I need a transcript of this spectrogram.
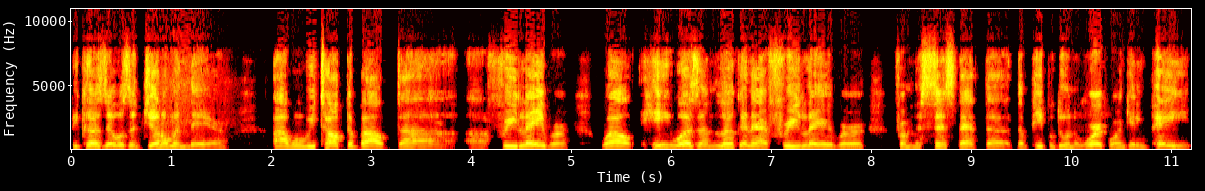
because there was a gentleman there. Uh, when we talked about uh, uh, free labor, well, he wasn't looking at free labor from the sense that the, the people doing the work weren't getting paid.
